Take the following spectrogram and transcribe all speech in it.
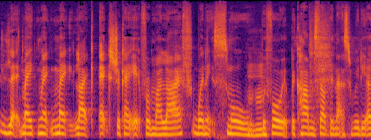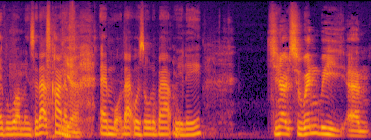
let make make make like extricate it from my life when it's small Mm-hmm. before it becomes something that's really overwhelming. So that's kind of Yeah. um, what that was all about, really. Do you know? So when we um,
